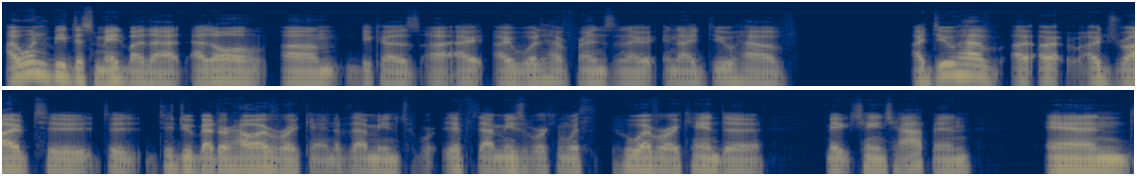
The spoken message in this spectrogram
I wouldn't be dismayed by that at all. Um, because I, I would have friends and I and I do have, I do have a, a, drive to, to to do better however I can. If that means if that means working with whoever I can to make change happen, and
